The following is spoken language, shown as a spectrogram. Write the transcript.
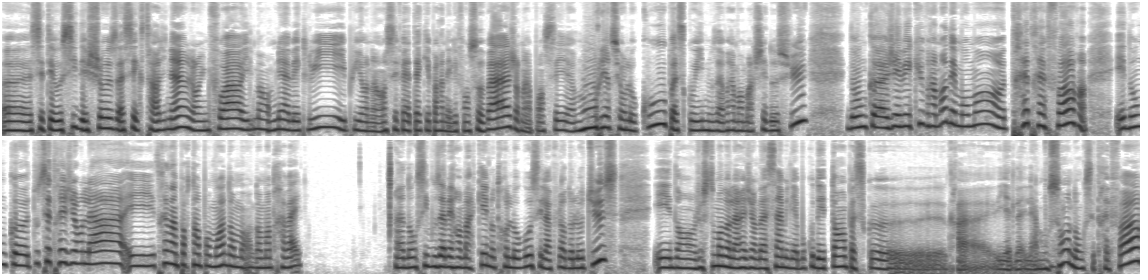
Euh, C'était aussi des choses assez extraordinaires. Genre une fois, il m'a emmené avec lui et puis on, on s'est fait attaquer par un éléphant sauvage. On a pensé mourir sur le coup parce qu'il nous a vraiment marché dessus. Donc euh, j'ai vécu vraiment des moments euh, très très forts et donc euh, toute cette région-là est très important pour moi dans mon, dans mon travail. Euh, Donc, si vous avez remarqué, notre logo, c'est la fleur de lotus. Et dans, justement, dans la région d'Assam, il y a beaucoup d'étangs parce que euh, il y a de la, mousson, donc c'est très fort.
